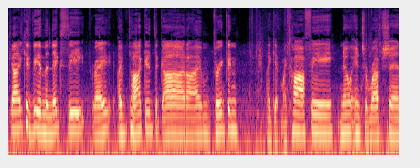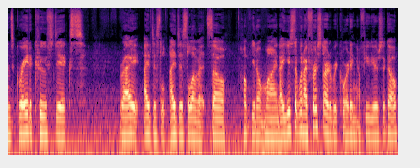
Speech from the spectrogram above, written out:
God could be in the next seat, right? I'm talking to God, I'm drinking I get my coffee, no interruptions, great acoustics, right? I just I just love it. So hope you don't mind. I used to when I first started recording a few years ago,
